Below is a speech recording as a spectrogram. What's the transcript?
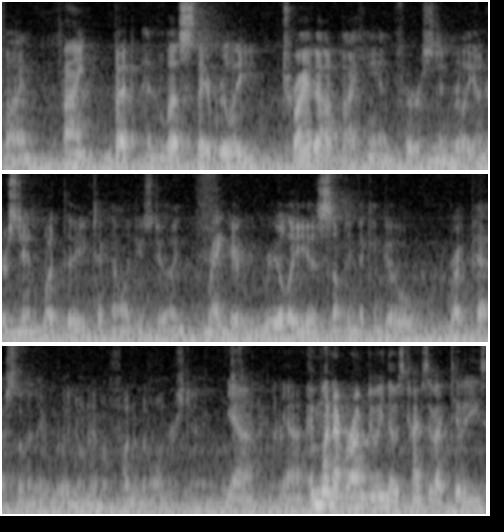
fine. Fine. But unless they really try it out by hand first and really understand what the technology is doing, Right. it really is something that can go right past them and they really don't have a fundamental understanding of what's Yeah, there. yeah. And whenever I'm doing those kinds of activities,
